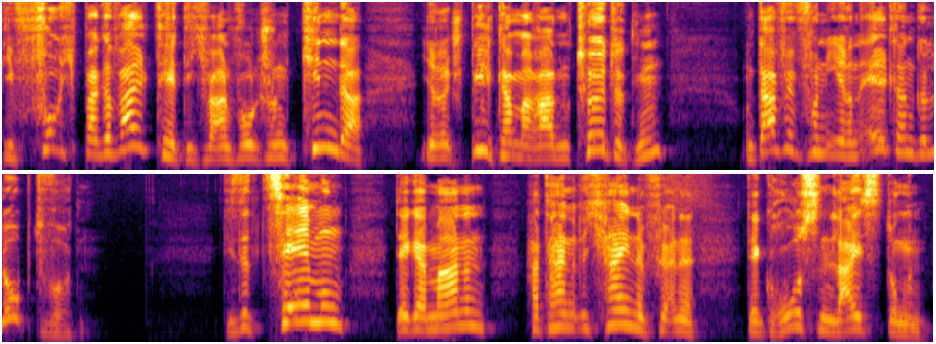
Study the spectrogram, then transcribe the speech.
die furchtbar gewalttätig waren, wo schon Kinder ihre Spielkameraden töteten und dafür von ihren Eltern gelobt wurden. Diese Zähmung der Germanen hat Heinrich Heine für eine der großen Leistungen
